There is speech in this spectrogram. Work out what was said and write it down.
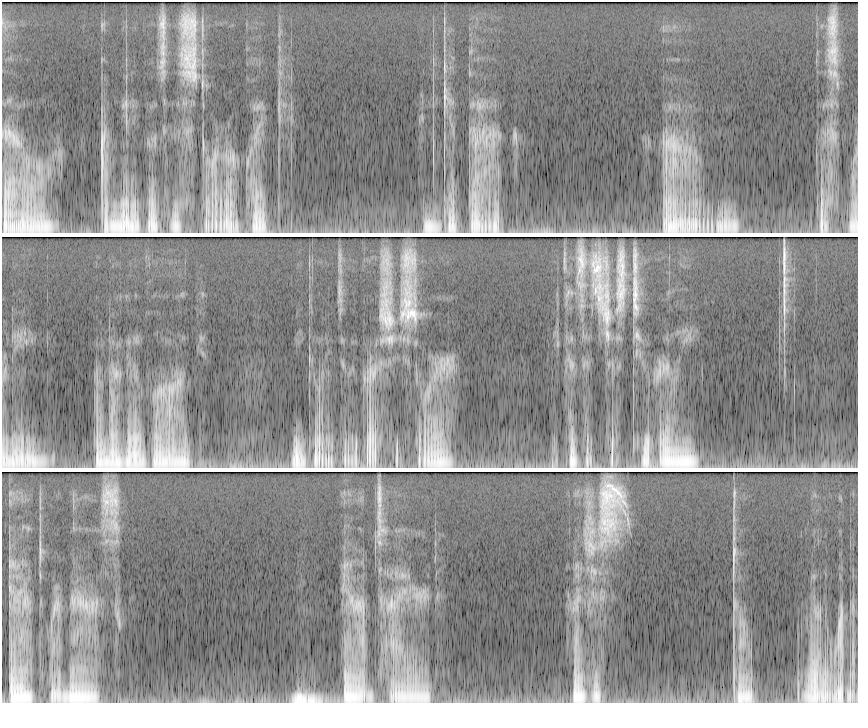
So I'm gonna go to the store real quick and get that. Um, this morning, I'm not gonna vlog me going to the grocery store because it's just too early and I have to wear a mask and I'm tired and I just don't really want to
